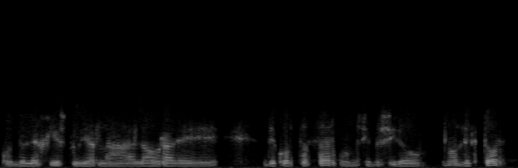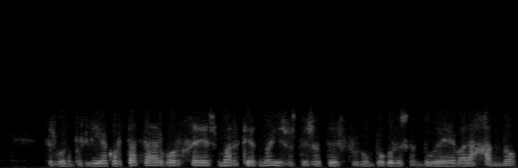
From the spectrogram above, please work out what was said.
cuando elegí estudiar la, obra de, Cortázar, bueno, siempre he sido no lector. Entonces, bueno, pues leía Cortázar, Borges, Márquez, ¿no? Y esos tres autores fueron un poco los que anduve barajando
